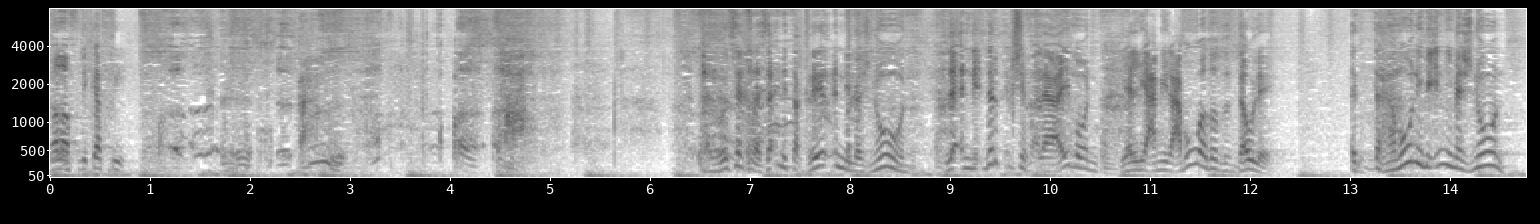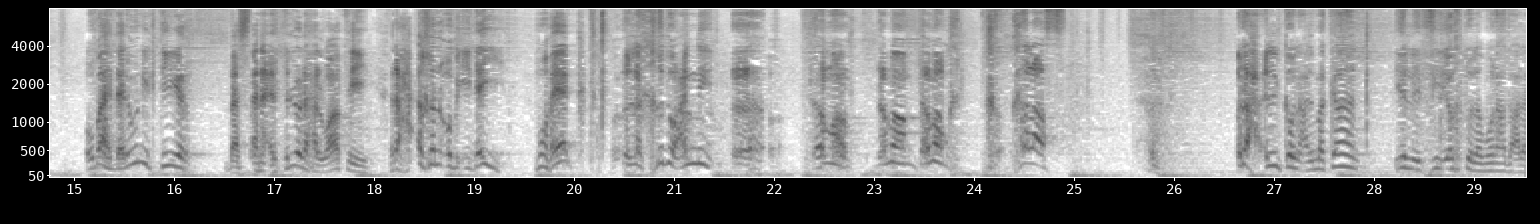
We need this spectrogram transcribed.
خلص بكفي. الوسخ لزقني تقرير إني مجنون لأني قدرت أكشف الاعيبهم يلي عم يلعبوها ضد الدولة. اتهموني بإني مجنون وبهدلوني كتير بس أنا قلت له لهالواطي رح أخنقه بإيدي مو هيك؟ لك خذوا عني. تمام تمام تمام خلاص. رح لكم على المكان يلي فيه أخته لمراد على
